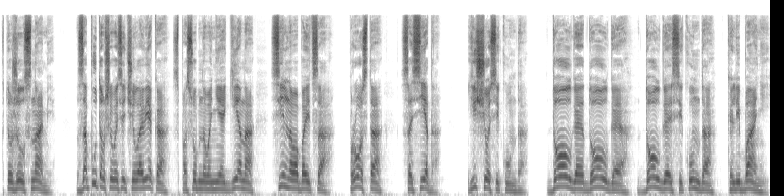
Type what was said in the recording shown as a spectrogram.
кто жил с нами. Запутавшегося человека, способного неогена, сильного бойца, Просто соседа. Еще секунда. Долгая, долгая, секунда колебаний.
